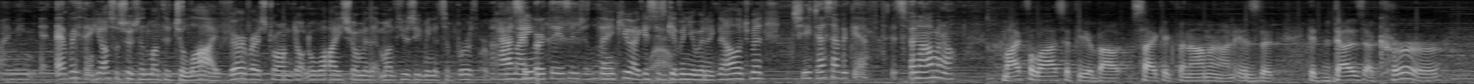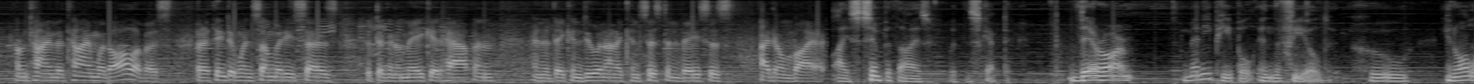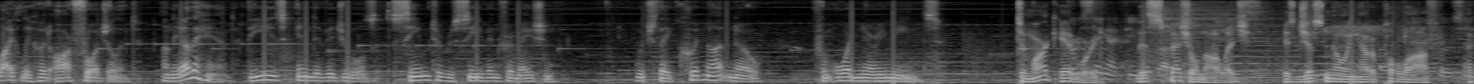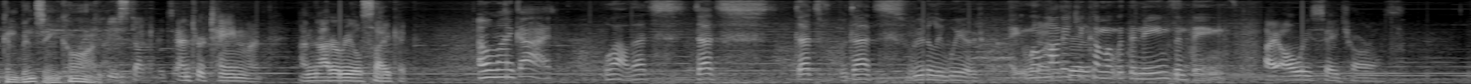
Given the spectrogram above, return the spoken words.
I mean, everything. He also shows in the month of July. Very, very strong. Don't know why he showed me that month. Usually means it's a birth or passing. Uh, birthday is in July. Thank you. I guess he's giving you an acknowledgement. She does have a gift. It's phenomenal. My philosophy about psychic phenomenon is that it does occur from time to time with all of us, but I think that when somebody says that they're going to make it happen and that they can do it on a consistent basis, I don't buy it. I sympathize with the skeptic. There are many people in the field who, in all likelihood, are fraudulent. On the other hand, these individuals seem to receive information which they could not know from ordinary means. To Mark Edward, this special knowledge is just knowing how to pull off a convincing con. It's entertainment. I'm not a real psychic. Oh my God. Wow, that's that's that's that's really weird. Well, how did you come up with the names and things? I always say Charles.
